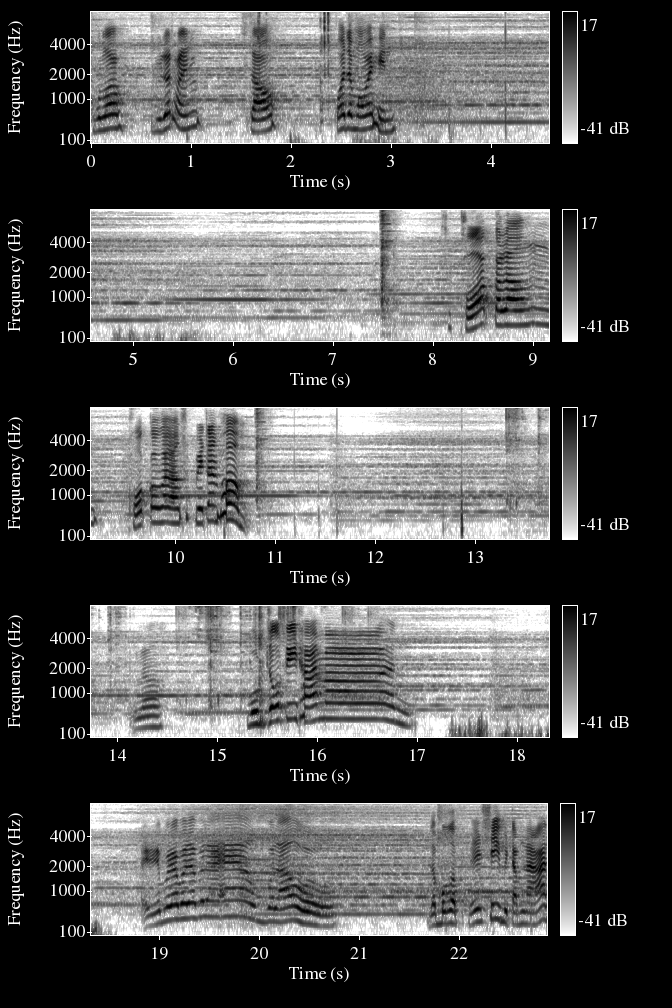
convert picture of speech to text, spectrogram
พวกเราอยู่ด้านหลังเสาว่าจะมองไม่เห็นขอกำลังขอกำลังสเปรตันเพิ่มแล้วบุกโจมตีฐานมันไปแล้วไปแล้วไปแล้วไปแล้วไปแล้ว ระเบิดเพชซี่ไปตำนาน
